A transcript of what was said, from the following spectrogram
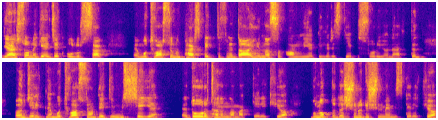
Diğer soruna gelecek olursak e, motivasyonun perspektifini daha iyi nasıl anlayabiliriz diye bir soru yönelttin. Öncelikle motivasyon dediğimiz şeyi e, doğru tanımlamak gerekiyor. Bu noktada şunu düşünmemiz gerekiyor.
